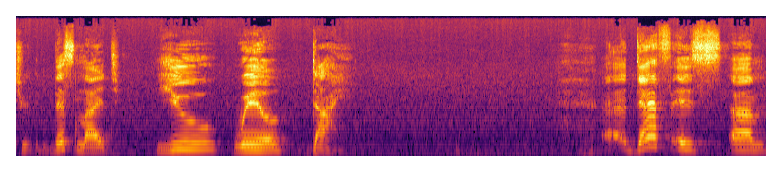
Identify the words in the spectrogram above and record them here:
to this night, you will die. Uh, death is um,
